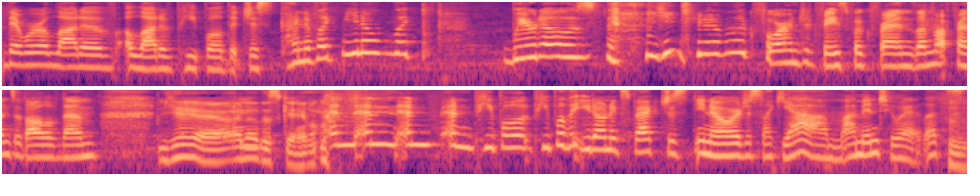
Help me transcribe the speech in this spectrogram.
there were a lot of a lot of people that just kind of like you know like weirdos you have like 400 Facebook friends I'm not friends with all of them Yeah, I know this game. and and and and people people that you don't expect just you know are just like yeah I'm, I'm into it let's hmm.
